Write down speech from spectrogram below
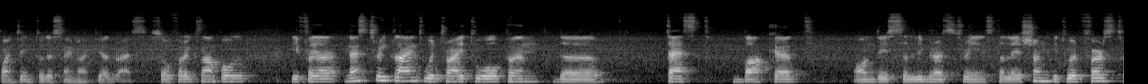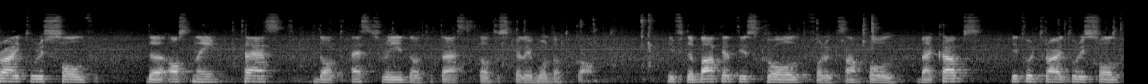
pointing to the same IP address. So for example, if a S3 client would try to open the test bucket on this LibreS3 installation, it will first try to resolve the hostname test.s3.test.skylable.com. If the bucket is called, for example, backups, it will try to resolve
